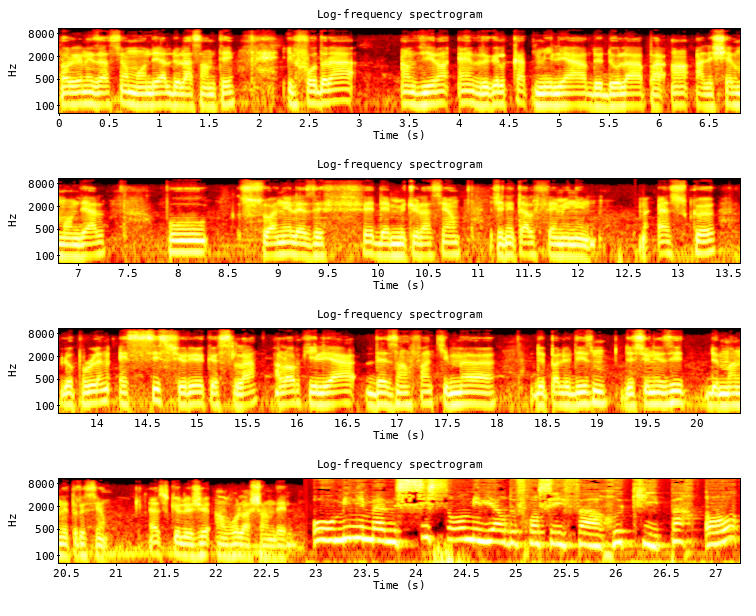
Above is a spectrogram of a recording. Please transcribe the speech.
l'Organisation mondiale de la santé, il faudra environ 1,4 milliard de dollars par an à l'échelle mondiale pour soigner les effets des mutilations génitales féminines. Mais est-ce que le problème est si sérieux que cela alors qu'il y a des enfants qui meurent de paludisme, de sinusite, de malnutrition? Est-ce que le jeu en vaut la chandelle? Au minimum 600 milliards de francs CFA requis par an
